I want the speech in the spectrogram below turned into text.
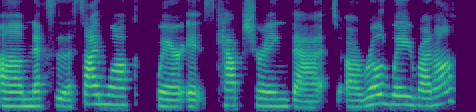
um, next to the sidewalk where it's capturing that uh, roadway runoff.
